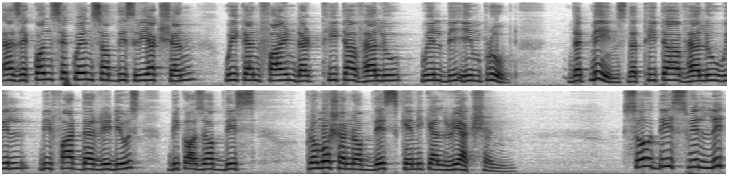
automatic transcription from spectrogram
as a consequence of this reaction we can find that theta value will be improved that means, the theta value will be further reduced because of this promotion of this chemical reaction. So, this will lead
